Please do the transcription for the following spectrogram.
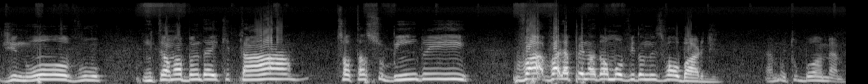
de novo. Então é uma banda aí que tá só tá subindo e va vale a pena dar uma ouvida no Svalbard. É muito boa mesmo.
